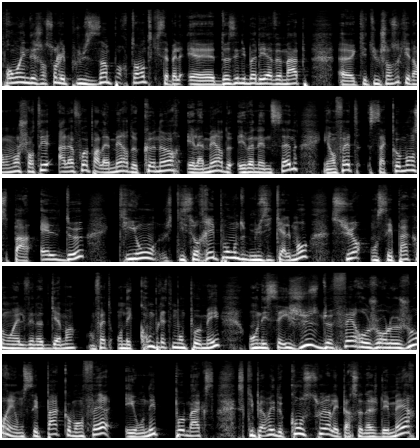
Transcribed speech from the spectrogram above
pour moi une des chansons les plus importantes qui s'appelle euh, Does Anybody Have a Map euh, qui est une chanson qui est normalement chantée à la fois par la mère de Connor et la mère de Evan Hansen. Et en fait ça commence par elles deux qui ont qui se répondent musicalement sur on sait pas comment élever notre gamin. En fait on est complètement paumé. On essaye juste de faire au jour le jour et on sait pas comment faire et on est paumax ce qui permet de construire les personnages des mères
